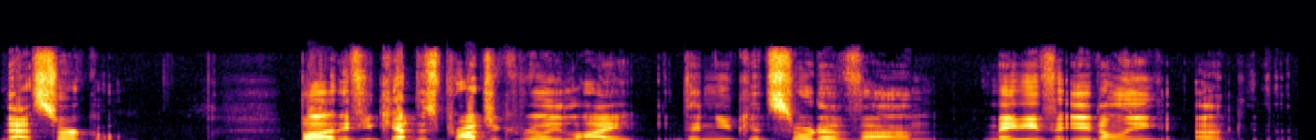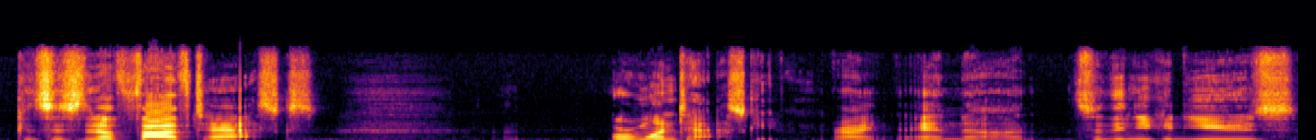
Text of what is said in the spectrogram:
that circle. But if you kept this project really light, then you could sort of um, maybe if it only uh, consisted of five tasks or one task, right? And uh, so then you could use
